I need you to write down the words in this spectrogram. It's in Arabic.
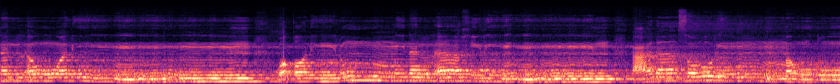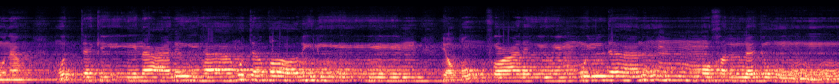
من الأولين وقليل من الآخرين على سرر موضونة متكئين عليها متقابلين يطوف عليهم ولدان مخلدون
